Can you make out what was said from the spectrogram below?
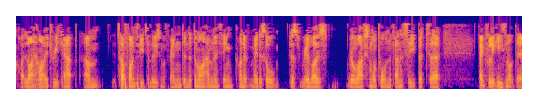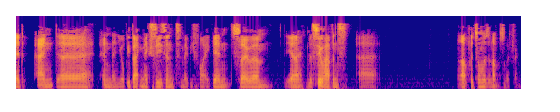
quite light-hearted recap. Um, tough one for you to lose, my friend, and the Damar Hamlin thing kind of made us all just realise real life's more important than fantasy. But uh, thankfully, he's not dead, and uh, and and you'll be back next season to maybe fight again. So um, yeah, let's see what happens. Uh, upwards, onwards, and upwards, my friend.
